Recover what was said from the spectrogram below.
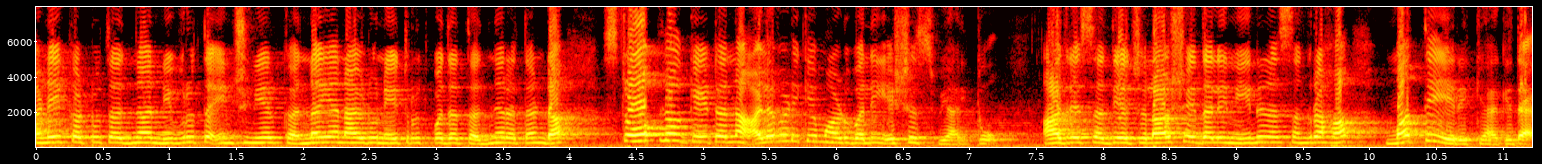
ಅಣೆಕಟ್ಟು ತಜ್ಞ ನಿವೃತ್ತ ಇಂಜಿನಿಯರ್ ಕನ್ನಯ್ಯ ನಾಯ್ಡು ನೇತೃತ್ವದ ತಜ್ಞರ ತಂಡ ಸ್ಟಾಪ್ ಲಾಕ್ ಗೇಟ್ ಅನ್ನು ಅಳವಡಿಕೆ ಮಾಡುವಲ್ಲಿ ಯಶಸ್ವಿಯಾಯಿತು. ಆದರೆ ಸದ್ಯ ಜಲಾಶಯದಲ್ಲಿ ನೀರಿನ ಸಂಗ್ರಹ ಮತ್ತೆ ಏರಿಕೆಯಾಗಿದೆ.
